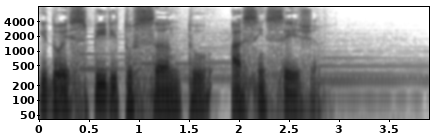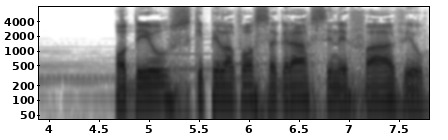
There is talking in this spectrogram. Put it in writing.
e do Espírito Santo, assim seja. Ó Deus, que pela vossa graça inefável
